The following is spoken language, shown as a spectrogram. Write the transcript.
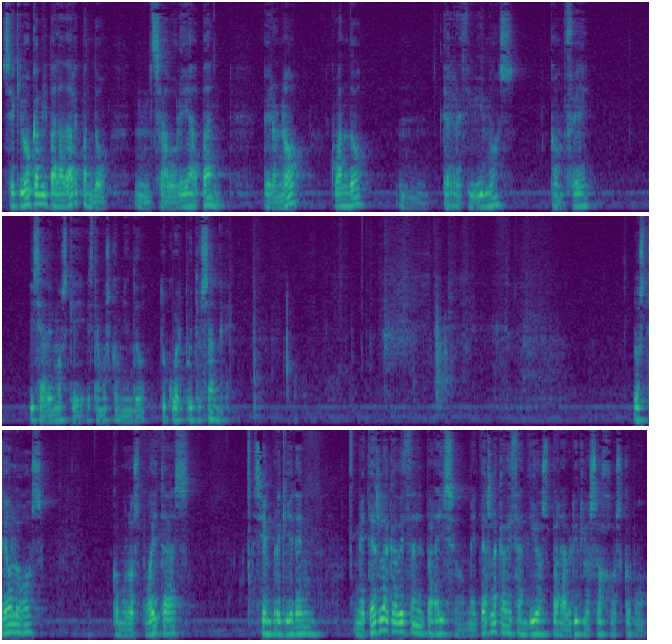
Se equivoca mi paladar cuando mm, saborea pan, pero no cuando mm, te recibimos con fe y sabemos que estamos comiendo tu cuerpo y tu sangre. Los teólogos, como los poetas, siempre quieren meter la cabeza en el paraíso, meter la cabeza en Dios para abrir los ojos como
